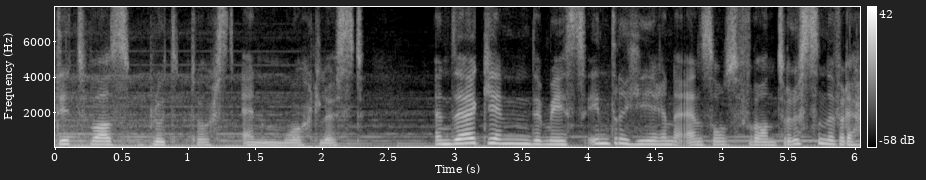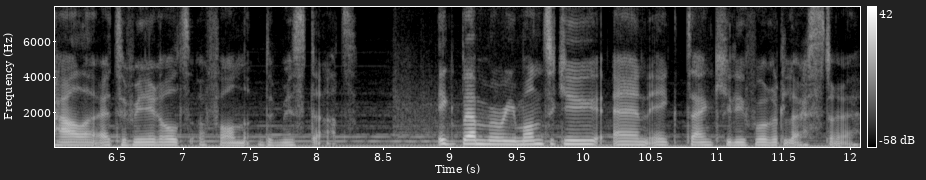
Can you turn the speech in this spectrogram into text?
Dit was Bloeddorst en Moordlust. Een duik in de meest intrigerende en soms verontrustende verhalen uit de wereld van de misdaad. Ik ben Marie Montague en ik dank jullie voor het luisteren.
